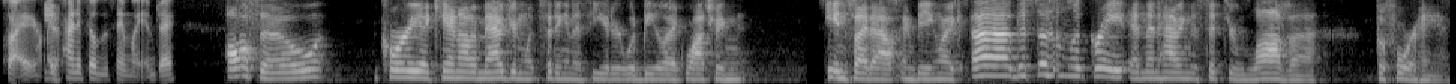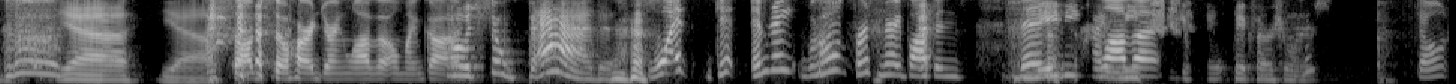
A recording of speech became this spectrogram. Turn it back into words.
So I yeah. I kind of feel the same way, MJ. Also, Corey, I cannot imagine what sitting in a theater would be like watching Inside Out and being like, uh, this doesn't look great, and then having to sit through lava beforehand. yeah, yeah. I sobbed so hard during lava. Oh my god. Oh, it's so bad. what? Get MJ first Mary Poppins, then Lava. maybe lava. Pixar shorts. Don't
